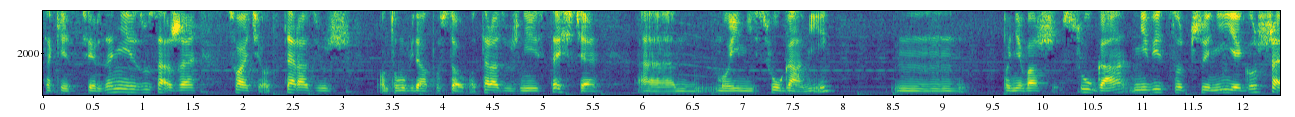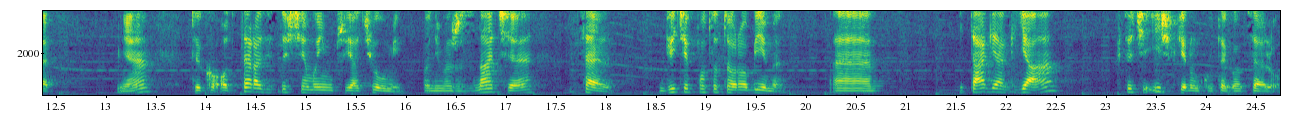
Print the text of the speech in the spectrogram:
takie stwierdzenie Jezusa, że słuchajcie, od teraz już, on to mówi do apostołów, od teraz już nie jesteście um, moimi sługami, um, ponieważ sługa nie wie, co czyni jego szef, nie? Tylko od teraz jesteście moimi przyjaciółmi, ponieważ znacie cel, wiecie po co to robimy. E, I tak jak ja, chcecie iść w kierunku tego celu.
